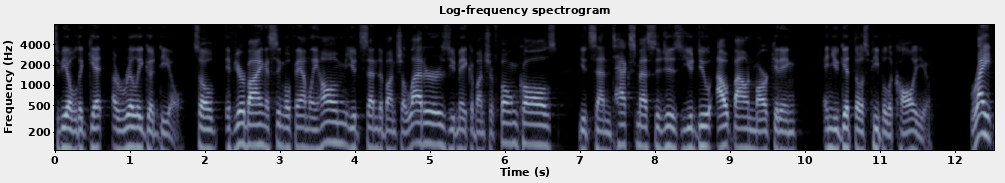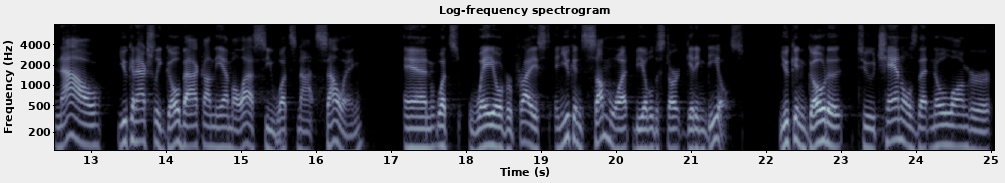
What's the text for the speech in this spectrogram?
to be able to get a really good deal. So, if you're buying a single family home, you'd send a bunch of letters, you'd make a bunch of phone calls, you'd send text messages, you'd do outbound marketing and you get those people to call you. Right now, you can actually go back on the MLS, see what's not selling and what's way overpriced, and you can somewhat be able to start getting deals. You can go to, to channels that no longer,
